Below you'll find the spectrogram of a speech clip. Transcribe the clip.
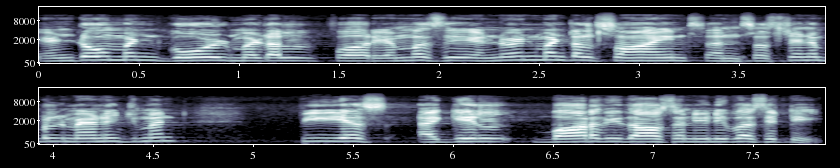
Endowment Gold Medal for MSc Environmental Science and Sustainable Management, P.S. Agil Bharatidasan University.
